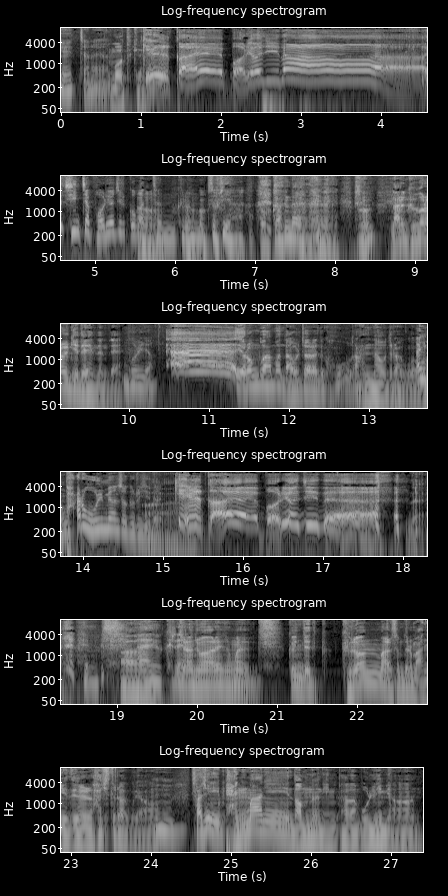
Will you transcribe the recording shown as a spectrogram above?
렇게 했잖아요. 뭐 어떻게? 길가에 버려지다. 진짜 버려질 것 같은 그런 목소리야. 똑같네. 어? 나는 그거를 기대했는데. 뭘요? 에, 이런 거 한번 나올 줄 알았는데 안 나오더라고. 아니 바로 울면서 그러시더라. 아. 길가에 버려지네. 아, 아유, 그래. 지난 주말에 정말 그 이제 그런 말씀들을 많이들 하시더라고요. 음. 사실 이 100만이 넘는 인파가 몰리면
